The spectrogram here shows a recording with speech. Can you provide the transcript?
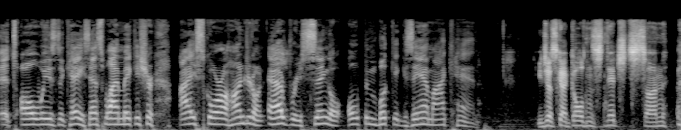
It's always the case. That's why I'm making sure I score 100 on every single open book exam I can. You just got golden snitched, son.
